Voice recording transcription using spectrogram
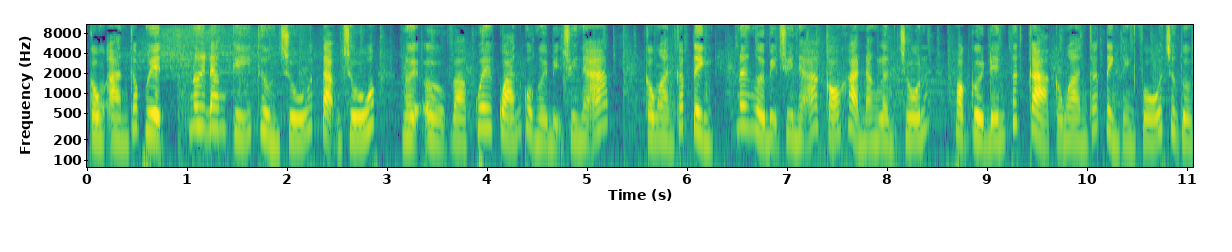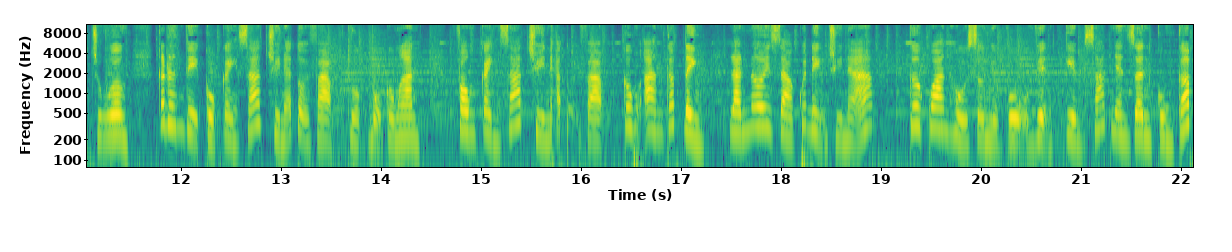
Công an cấp huyện, nơi đăng ký thường trú, tạm trú, nơi ở và quê quán của người bị truy nã. Công an cấp tỉnh, nơi người bị truy nã có khả năng lẩn trốn hoặc gửi đến tất cả công an các tỉnh thành phố trực thuộc trung ương, các đơn vị cục cảnh sát truy nã tội phạm thuộc Bộ Công an, phòng cảnh sát truy nã tội phạm, công an cấp tỉnh là nơi ra quyết định truy nã. Cơ quan hồ sơ nghiệp vụ Viện Kiểm sát Nhân dân cung cấp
